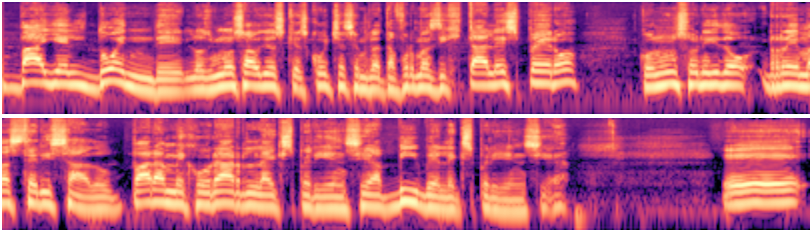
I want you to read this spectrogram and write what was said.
Valle el Duende, los mismos audios que escuchas en plataformas digitales, pero con un sonido remasterizado para mejorar la experiencia, vive la experiencia. Eh,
